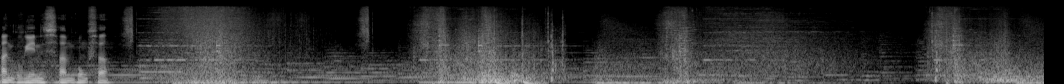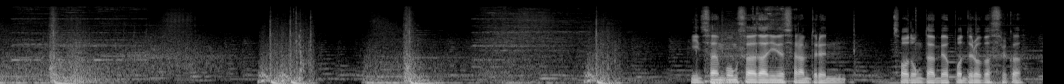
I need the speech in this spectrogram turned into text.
한국인 304. 인삼공사 다니는 사람들은 저 농담 몇번 들어봤을까?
